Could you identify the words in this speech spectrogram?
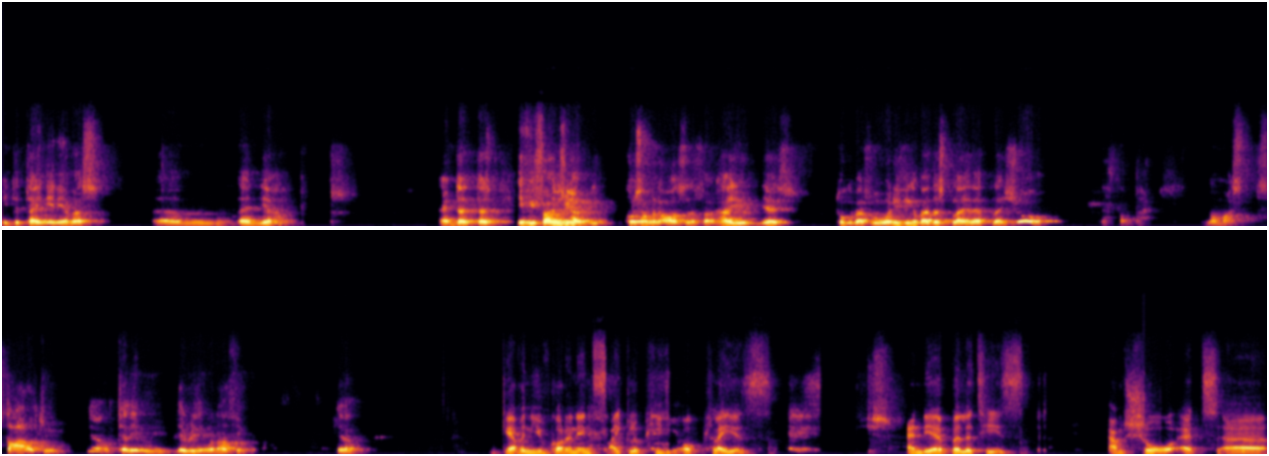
entertain any of us. Um, and yeah, and does, does, if he phones me up, of course I'm going to answer the phone. How are you? Yes. Talk about football. What do you think about this player, that player? Sure. That's not my, not my style to, yeah, I'll tell him everything what I think. Yeah. Gavin, you've got an encyclopedia of players and their abilities, I'm sure, at uh,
